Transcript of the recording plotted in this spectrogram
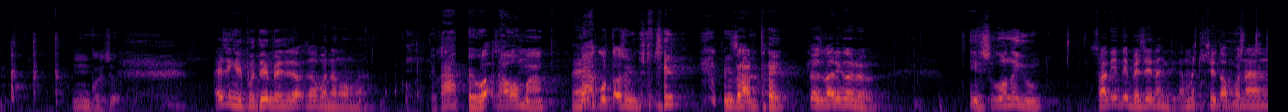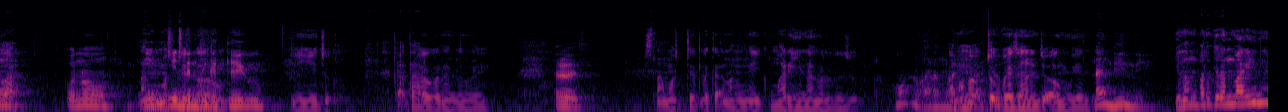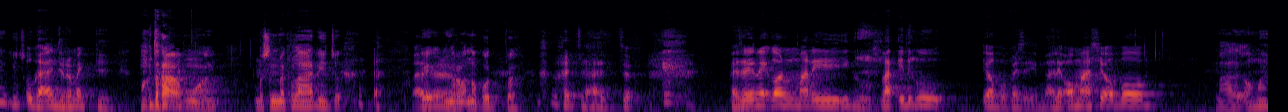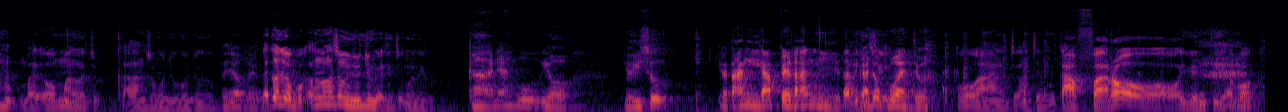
Hmm, bosok. Ayo sing heboh dhewe besok sapa nang omah. Ya kabeh wak sama. Eh? Nek aku tok sing sing santai. Terus mari ngono. Is ngono iku. Salat itu biasanya nang di nang masjid apa nang kono Nang nyinden sing gede iku. Iya, Cuk. Gak tahu kan ngono. Terus Senang masjid lek gak nang iku Marina ngono, Cuk. Oh, lu nang Ono Marina. cuk biasa cuk aku mbiyen. Nang di nih. Ya nang parkiran Marina iku, Cuk. Oh, gak yang jero McD. Matamu. Mesin McLaren, Cuk. Ngerokno khotbah. Jancuk. Biasanya nek kon mari iku, salat itu ku ya apa biasanya? Balik omah sih apa? Balik omah, balik omah lho, Cuk. Gak langsung kunjung-kunjung. Terus apa iku? Lek kan yo bukan langsung kunjung gak sih, Cuk ngono iku. Gak nek aku yo yo isu yo tangi kabeh tangi, tapi gak coba Cuk. Oh, anjuk anjen kafaro identi apa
